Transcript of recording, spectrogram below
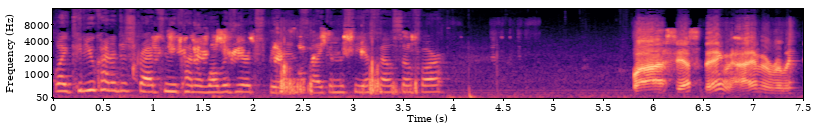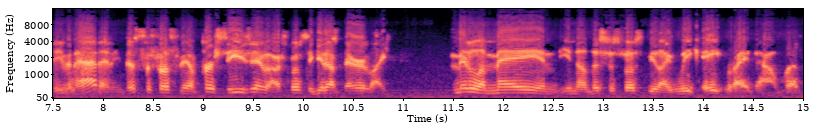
Like, could you kind of describe to me kind of what was your experience like in the CFL so far? Well, see, that's the thing, man. I haven't really even had any. This was supposed to be my first season. I was supposed to get up there like middle of May, and you know, this was supposed to be like week eight right now. But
